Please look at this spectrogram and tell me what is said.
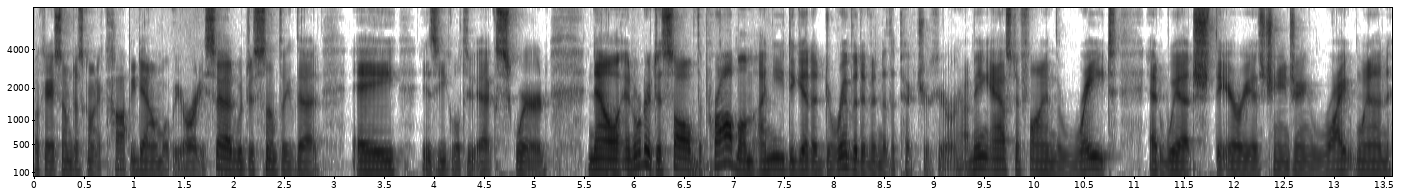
Okay, so I'm just going to copy down what we already said, which is something that a is equal to x squared. Now, in order to solve the problem, I need to get a derivative into the picture here. I'm being asked to find the rate at which the area is changing right when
